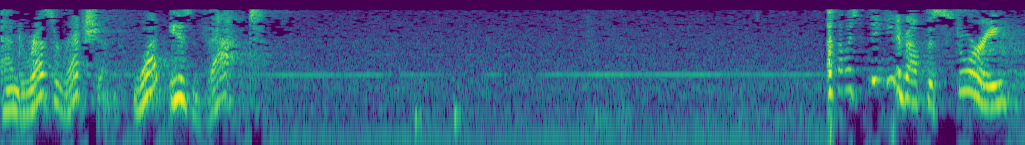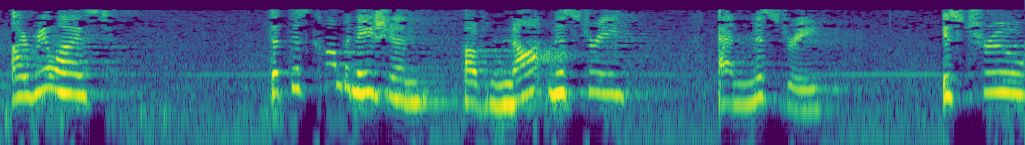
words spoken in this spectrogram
and resurrection. What is that? As I was thinking about this story, I realized that this combination of not mystery and mystery is true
